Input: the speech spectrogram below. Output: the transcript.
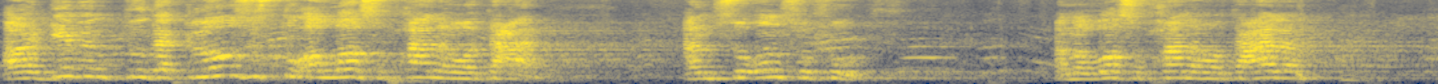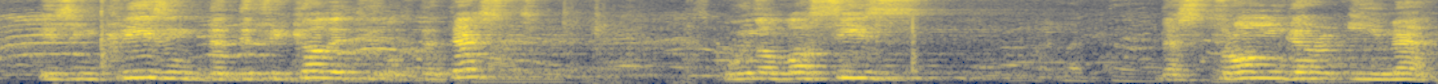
are given to the closest to Allah subhanahu wa ta'ala and so on so forth. And Allah subhanahu wa ta'ala is increasing the difficulty of the test when Allah sees the stronger iman.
